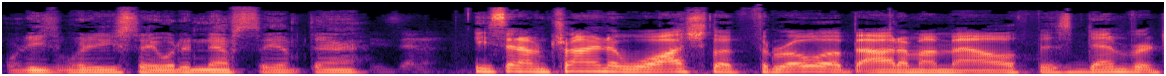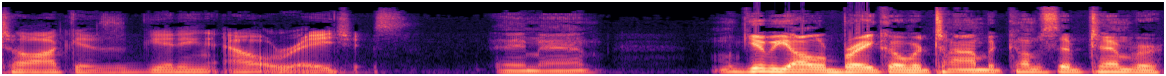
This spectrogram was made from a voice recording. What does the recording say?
What did he, what did he say? What did Neff say up there? He said, "I'm trying to wash the throw up out of my mouth. This Denver talk is getting outrageous." Hey man, I'm gonna give y'all a break over time, but come September,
